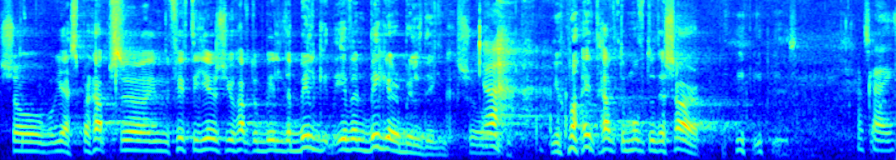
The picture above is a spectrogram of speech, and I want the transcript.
so yes, perhaps uh, in 50 years you have to build a big, even bigger building. So you might have to move to the SAR. okay.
